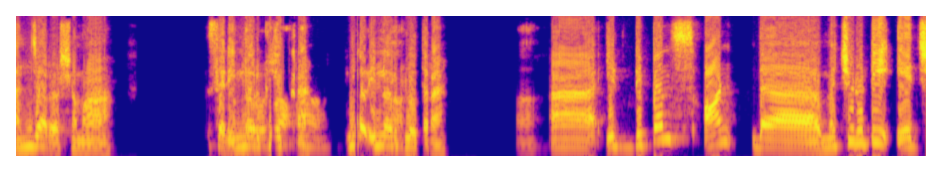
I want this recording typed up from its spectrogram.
அஞ்சாறு வருஷமா? சரி இன்னொரு க்ளூ தரேன். இன்னொரு. க்ளூ தரேன். It depends on the maturity age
